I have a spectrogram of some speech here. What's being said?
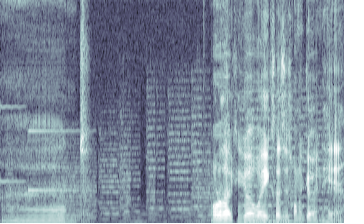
And... All of that can go away because I just want to go in here.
